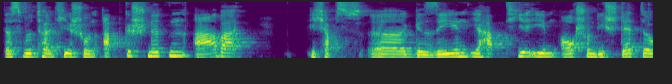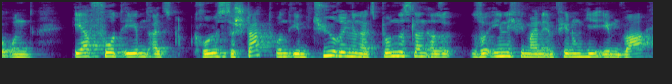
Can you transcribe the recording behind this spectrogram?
Das wird halt hier schon abgeschnitten, aber ich habe es äh, gesehen, ihr habt hier eben auch schon die Städte und Erfurt eben als größte Stadt und eben Thüringen als Bundesland, also so ähnlich wie meine Empfehlung hier eben war,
